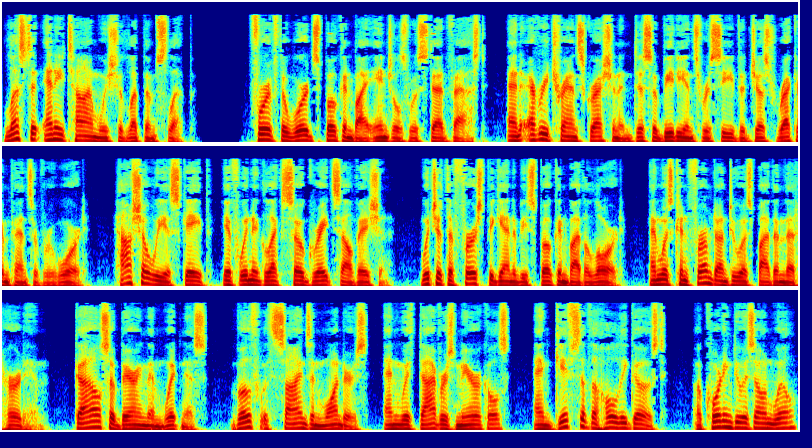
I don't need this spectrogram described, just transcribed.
lest at any time we should let them slip. For if the word spoken by angels was steadfast, and every transgression and disobedience received a just recompense of reward, how shall we escape, if we neglect so great salvation, which at the first began to be spoken by the Lord, and was confirmed unto us by them that heard him, God also bearing them witness, both with signs and wonders, and with divers miracles, and gifts of the Holy Ghost, according to his own will?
